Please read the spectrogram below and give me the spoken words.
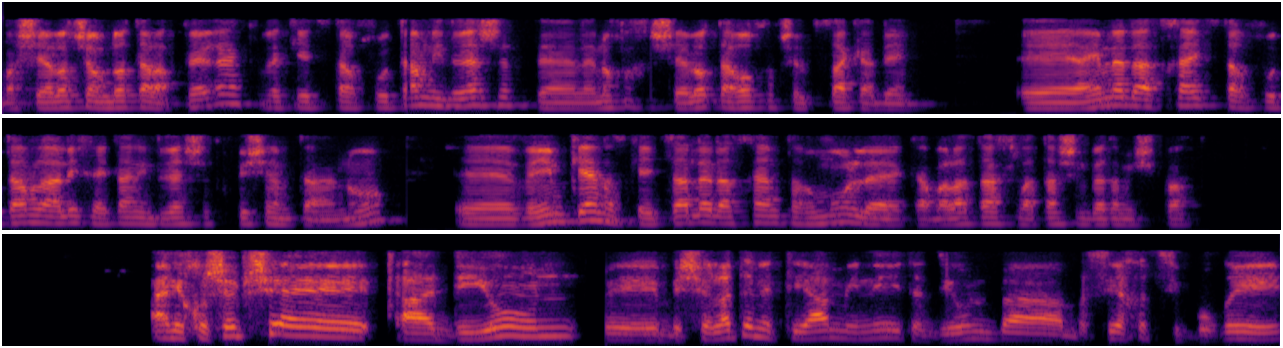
בשאלות שעומדות על הפרק, וכי הצטרפותם נדרשת אה, לנוכח שאלות הרוחב של פסק הדין. האם לדעתך הצטרפותם להליך הייתה נדרשת כפי שהם טענו? ואם כן, אז כיצד לדעתך הם תרמו לקבלת ההחלטה של בית המשפט? אני חושב שהדיון אה, בשאלת הנטייה המינית, הדיון בשיח הציבורי,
